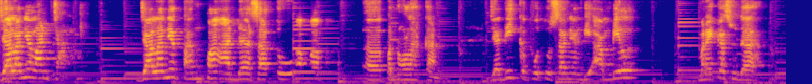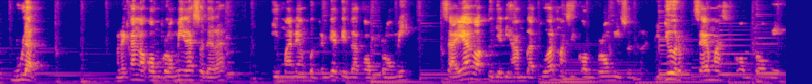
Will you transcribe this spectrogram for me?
Jalannya lancar. Jalannya tanpa ada satu apa eh, penolakan. Jadi keputusan yang diambil mereka sudah bulat mereka nggak kompromi ya saudara. Iman yang bekerja tidak kompromi. Saya waktu jadi hamba Tuhan masih kompromi saudara. Jujur, saya masih kompromi.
